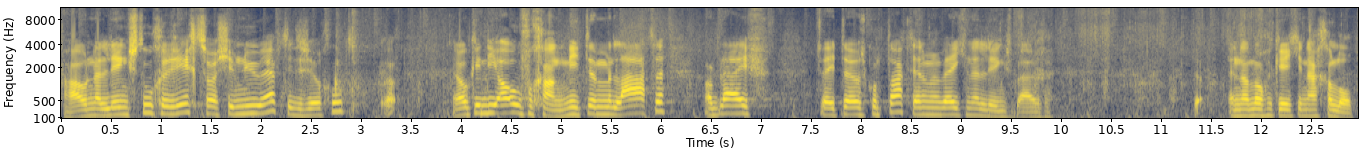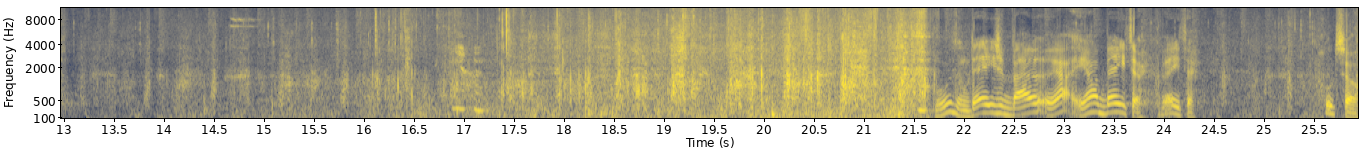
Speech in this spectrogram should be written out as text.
Hou naar links toe gericht zoals je hem nu hebt. Dit is heel goed. En ook in die overgang. Niet hem laten, maar blijf twee teugels contact en hem een beetje naar links buigen. En dan nog een keertje naar galop. Goed, en deze bui, ja, ja, beter, beter. Goed zo.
